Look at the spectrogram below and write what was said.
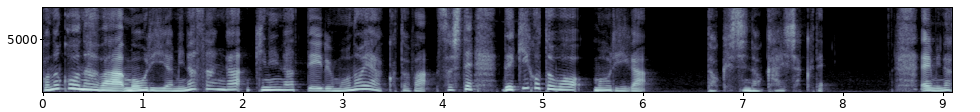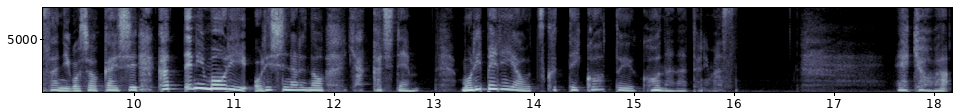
このコーナーはモーリーや皆さんが気になっているものや言葉そして出来事をモーリーが独自の解釈で。え皆さんにご紹介し勝手にモーリーオリジナルの百科事典モリペディアを作っていこうというコーナーになっております。え今日は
